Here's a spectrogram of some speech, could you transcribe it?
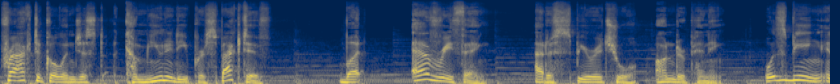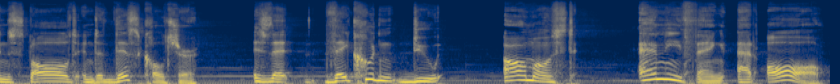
practical in just a community perspective, but everything had a spiritual underpinning. What's being installed into this culture is that they couldn't do almost anything at all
